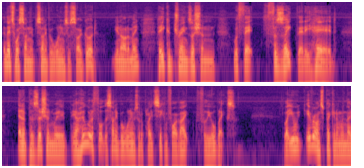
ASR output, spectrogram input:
and that's why Sonny, Sonny Bill Williams was so good. You know what I mean? He could transition with that physique that he had in a position where you know who would have thought that Sonny Bill Williams would have played second five eight for the All Blacks? Like you, everyone's picking him when they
